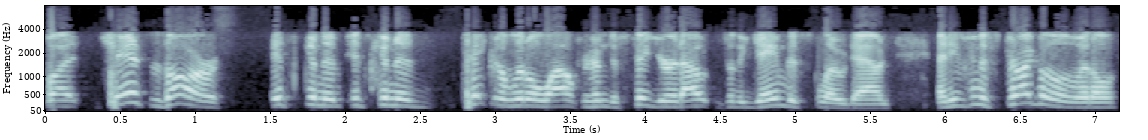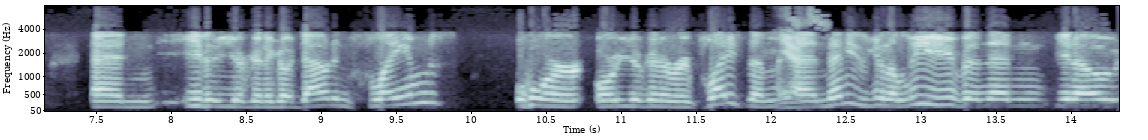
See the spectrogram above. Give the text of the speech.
But chances are it's gonna it's gonna take a little while for him to figure it out for the game to slow down, and he's to struggle a little. And either you're to go down in flames, or or you're going to replace him, yes. and then he's going to leave, and then you know,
